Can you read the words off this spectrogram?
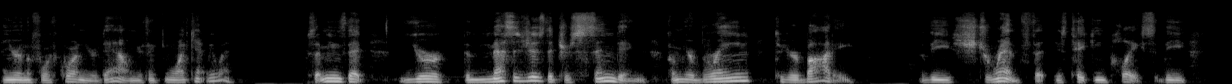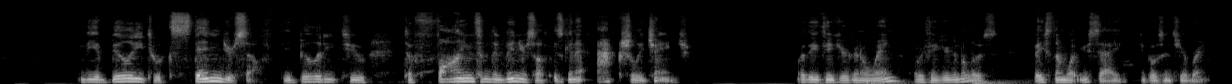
and you're in the fourth quarter and you're down. You're thinking, why can't we win? So that means that your the messages that you're sending from your brain to your body, the strength that is taking place, the the ability to extend yourself, the ability to to find something within yourself is going to actually change. Whether you think you're going to win or you think you're going to lose based on what you say, it goes into your brain.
